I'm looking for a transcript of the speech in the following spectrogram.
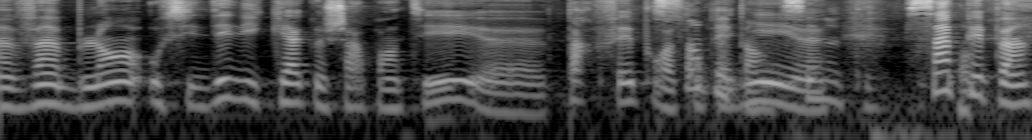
un vin blanc aussi délicat que charpenté, euh, parfait pour accompagner euh. Saint-Pépin.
